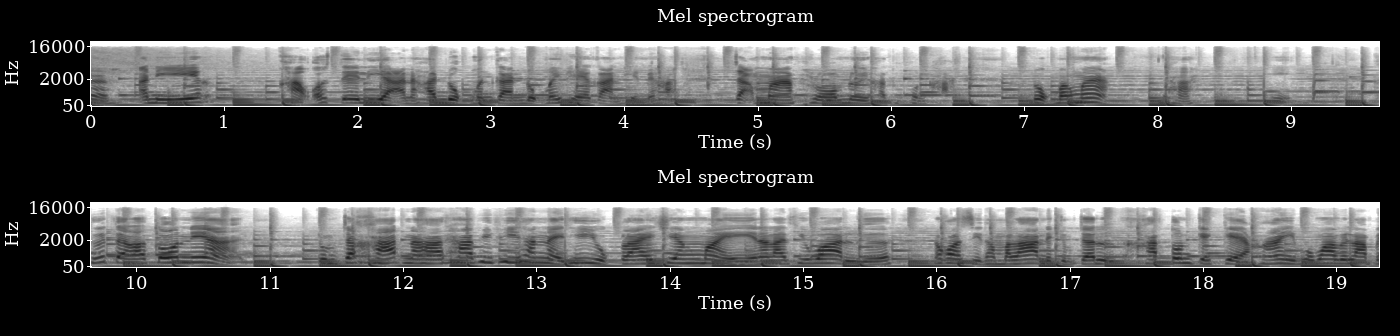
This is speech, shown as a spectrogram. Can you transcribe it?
าอันนี้ข่าวออสเตรเลียนะคะ ดกเหมือนกัน ดกไม่แพ้กันเห็นไหมคะ จะมาพร้อมเลยค่ะทุกคนค่ะ ดกมากๆ คือแต่ละต้นเนี่ยจุ่มจะคัดนะคะ ถ้าพี่ๆท่านไหนที่อยู่ใกล้เชียงใหม่นราธิวาสหรือนครศรีธรรมราชเนี่ยจุ่มจะคัดต้นแก่ๆให้ เพราะว่าเวลาไป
